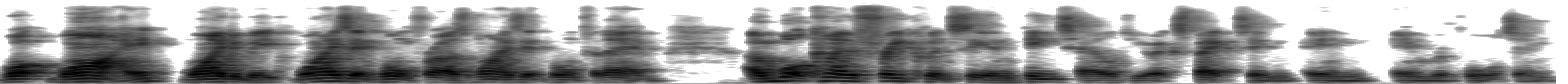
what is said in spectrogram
what, why, why do we, why is it important for us? Why is it important for them? And what kind of frequency and detail do you expect in in in reporting?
